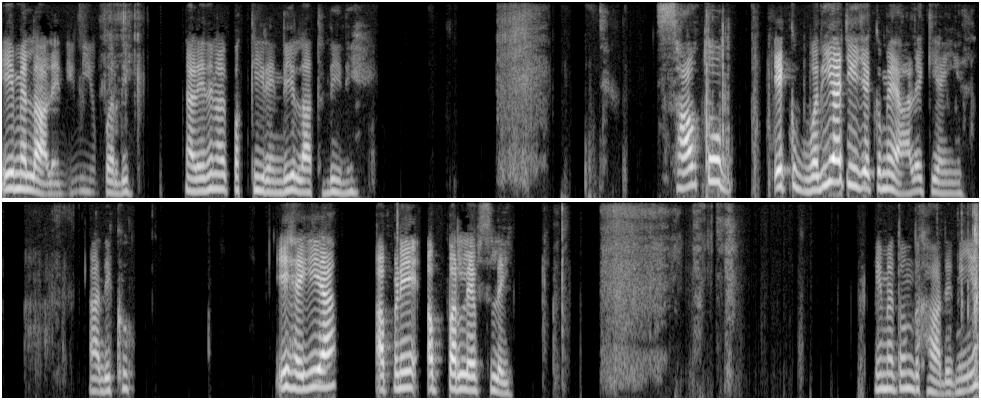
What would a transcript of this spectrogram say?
ਇਹ ਮੈਂ ਲਾ ਲੈਂਦੀ ਹੁੰਦੀ ਉੱਪਰ ਦੀ, ਨਾਲ ਇਹਦੇ ਨਾਲ ਪੱਕੀ ਰਹਿੰਦੀ ਲੱਥ ਦੀ ਨਹੀਂ। ਸਭ ਤੋਂ ਇੱਕ ਵਧੀਆ ਚੀਜ਼ ਇੱਕ ਮੈਂ ਆ ਲੈ ਕੇ ਆਈ ਆ ਆ ਦੇਖੋ। ਇਹ ਹੈਗੀ ਆ ਆਪਣੇ ਅਪਰ ਲਿਪਸ ਲਈ। ਇਹ ਮੈਂ ਤੁਹਾਨੂੰ ਦਿਖਾ ਦਿੰਦੀ ਆ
